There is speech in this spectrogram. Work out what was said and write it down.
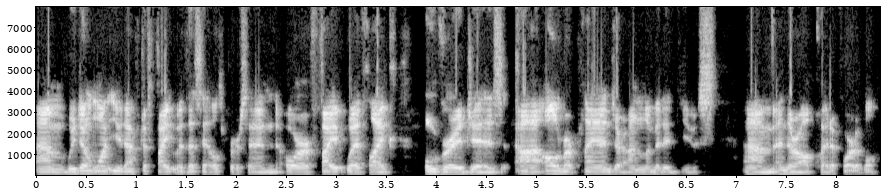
Um, we don't want you to have to fight with a salesperson or fight with like overages. Uh, all of our plans are unlimited use, um, and they're all quite affordable.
